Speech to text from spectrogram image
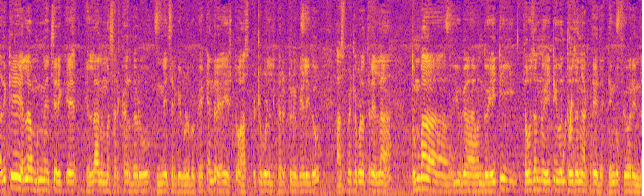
ಅದಕ್ಕೆ ಎಲ್ಲ ಮುನ್ನೆಚ್ಚರಿಕೆ ಎಲ್ಲ ನಮ್ಮ ಸರ್ಕಾರದವರು ಮುನ್ನೆಚ್ಚರಿಕೆಗೊಳ್ಬೇಕು ಯಾಕೆಂದರೆ ಎಷ್ಟೋ ಹಾಸ್ಪಿಟ್ಲ್ಗಳಲ್ಲಿ ಕರೆಕ್ಟ್ ನೀವು ಹೇಳಿದ್ದು ಹಾಸ್ಪಿಟ್ಲ್ಗಳ ಹತ್ರ ಎಲ್ಲ ತುಂಬ ಈಗ ಒಂದು eighty thousand eighty one thousand ಆಗ್ತಾಯಿದೆ ಇದೆ ಡೆಂಗು ಫೀವರಿಂದ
